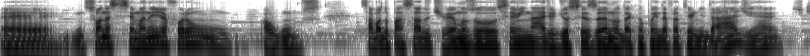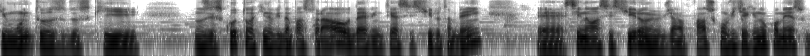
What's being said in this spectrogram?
É, só nessa semana já foram alguns. Sábado passado tivemos o seminário diocesano da campanha da fraternidade, né? Acho que muitos dos que nos escutam aqui no Vida Pastoral devem ter assistido também. É, se não assistiram, já faço convite aqui no começo,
